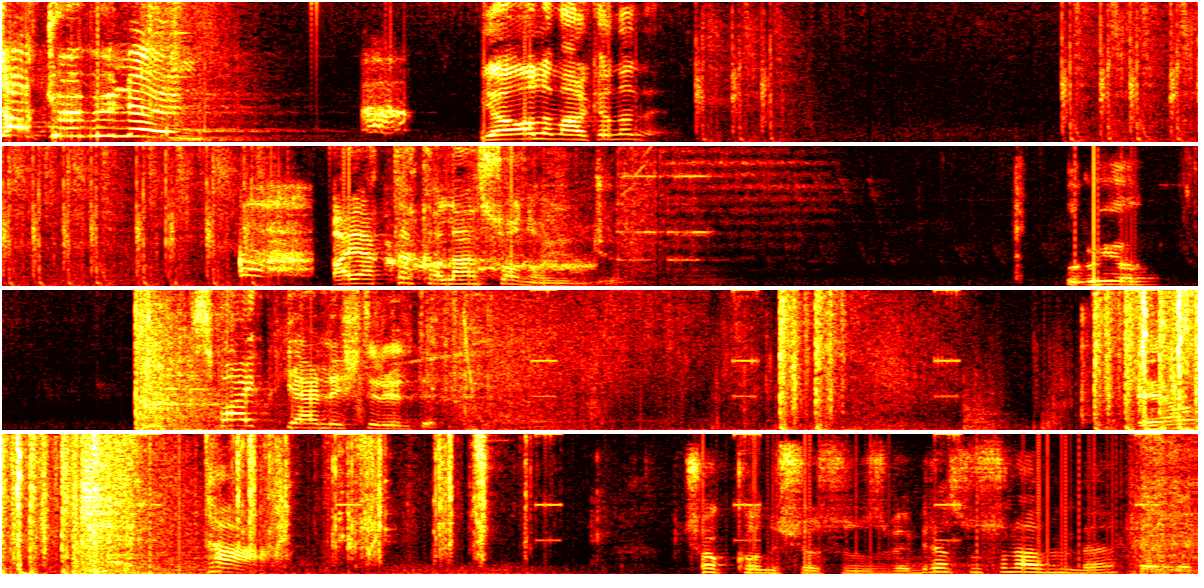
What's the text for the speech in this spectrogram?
Kabusa gömülün. Ya oğlum arkandan Ayakta kalan son oyuncu. Duruyor. Spike yerleştirildi. At. Ta. Çok konuşuyorsunuz be. Biraz susun abim be. Gel,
